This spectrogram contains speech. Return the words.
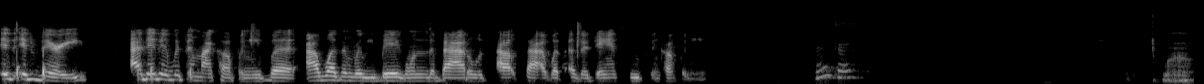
it, it varies. I did it within my company, but I wasn't really big on the battles outside with other dance groups and companies. Okay. Wow.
